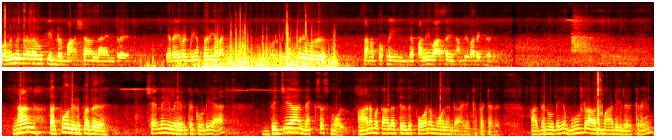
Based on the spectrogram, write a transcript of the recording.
தொழுகின்ற அளவுக்கு இன்று மாஷா அல்லா என்று இறைவன் மிகப்பெரியவன் ஒரு மிகப்பெரிய ஒரு சனத்தொகை இந்த பள்ளிவாசலை நம்பி வருகிறது. நான் தற்போது இருப்பது சென்னையில் இருக்கக்கூடிய விஜயா நெக்ஸஸ் மால் ஆரம்ப காலத்தில் இது ஃபோரம் மால் என்று அழைக்கப்பட்டது. அதனுடைய மூன்றாவது மாடியில் இருக்கிறேன்.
